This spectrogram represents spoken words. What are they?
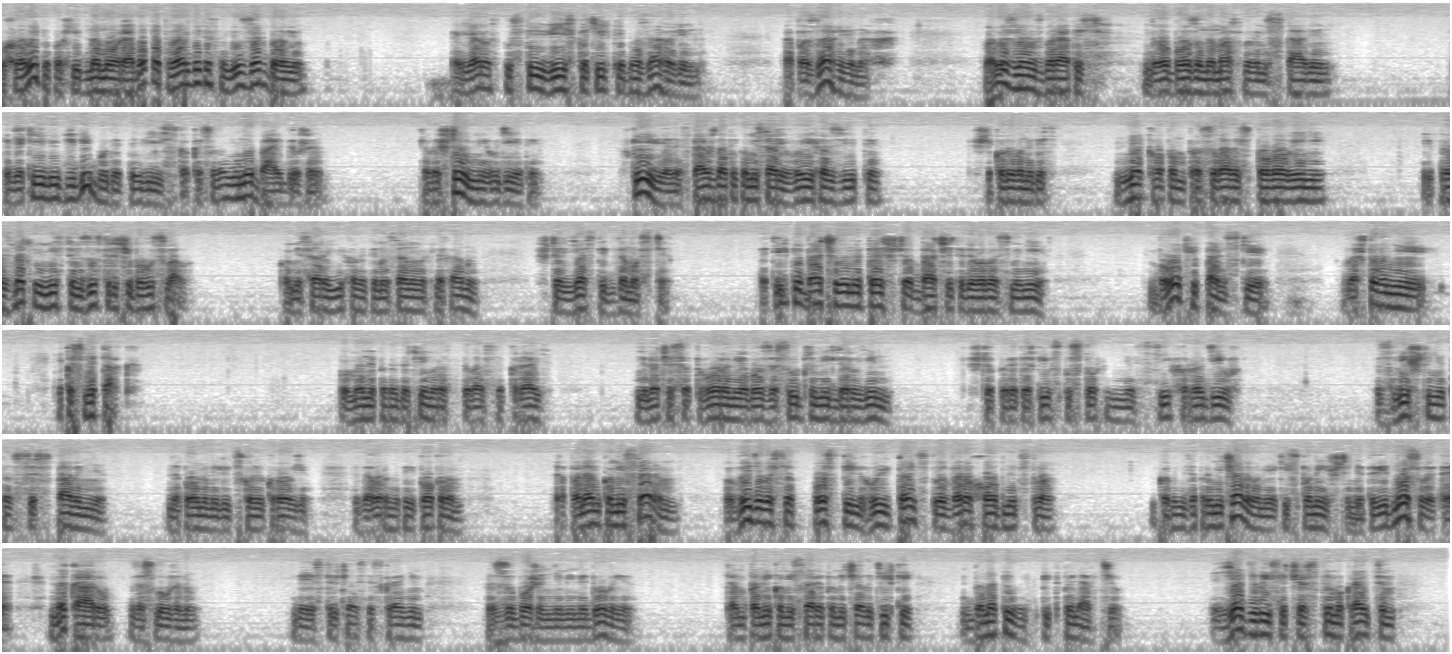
ухвалити похід на море або потвердити союз з Ордою. Я розпустив військо тільки до Заговін, а по Заговінах мали знову збиратись до обозу на масловім ставі. В якій лічбі буде те військо, Киселеві не байдуже. Але що він міг удіяти? В Києві я не став ждати комісарів, виїхав звідти. Ще коли вони десь неквапом просувались по Волині і призначив місцем зустрічі Богуслав. Комісари їхали тими самими шляхами, що й я з-під замостя. Та тільки бачили не те, що бачити довелось мені, бо очі панські влаштовані якось не так. У мене перед очима розставався край, неначе сотворений або засуджений для руїн, що перетерпів спустошення всіх родів, знищення та всеспалення, наповнений людською кров'ю, загорнутий попелом, а панам комісарам виділося поспіль гультойство ворохобництва. І коли запримічали вони якісь понищення, то відносили те на кару заслужену, де я зустрічався з крайнім зубоженням і недолею, там пани комісари помічали тільки донатили з-під пилявців. Я ділився черстим окрайцем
